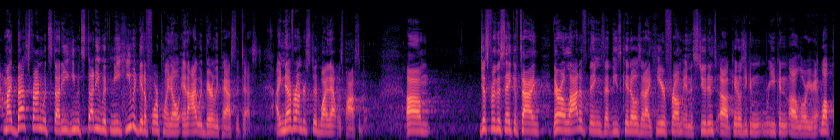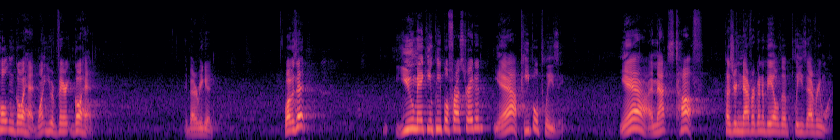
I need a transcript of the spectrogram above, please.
My best friend would study, he would study with me, he would get a 4.0, and I would barely pass the test. I never understood why that was possible. Um, just for the sake of time, there are a lot of things that these kiddos that I hear from and the students, uh, kiddos, you can, you can uh, lower your hand. Well, Colton, go ahead. You're very, go ahead. It better be good. What was it? You making people frustrated? Yeah, people pleasing. Yeah, and that's tough because you're never going to be able to please everyone.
